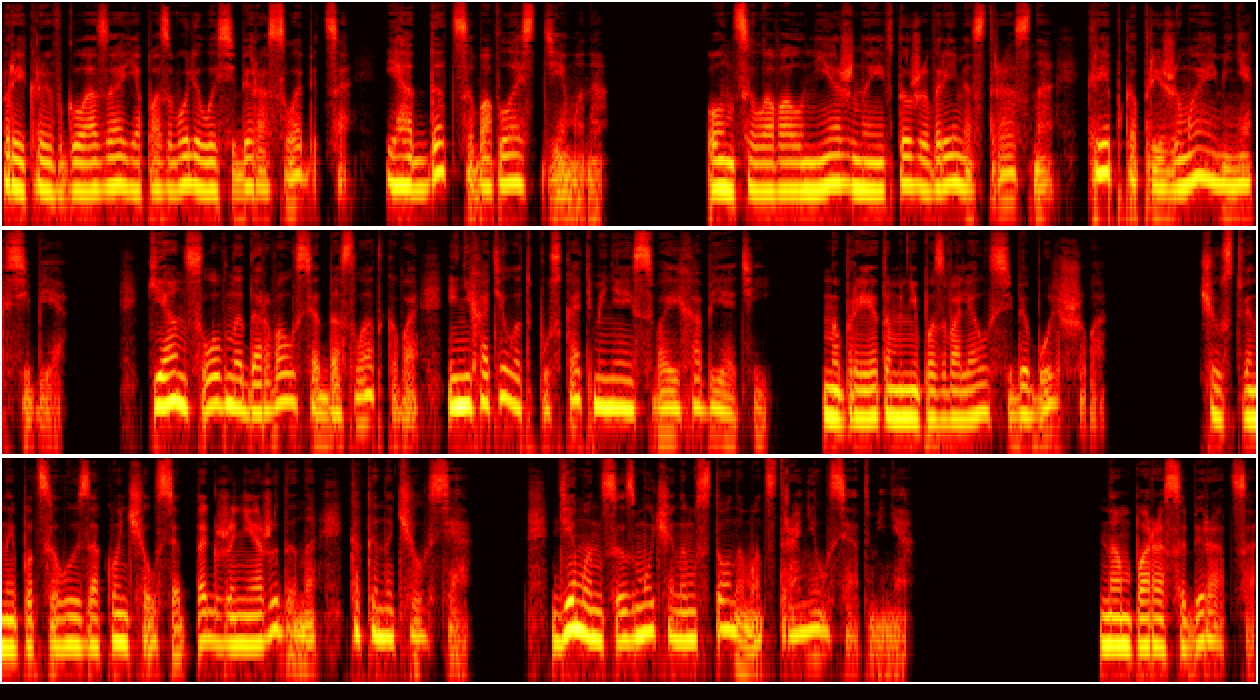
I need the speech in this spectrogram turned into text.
Прикрыв глаза, я позволила себе расслабиться и отдаться во власть демона. Он целовал нежно и в то же время страстно, крепко прижимая меня к себе. Киан словно дорвался до сладкого и не хотел отпускать меня из своих объятий, но при этом не позволял себе большего. Чувственный поцелуй закончился так же неожиданно, как и начался. Демон с измученным стоном отстранился от меня. «Нам пора собираться»,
